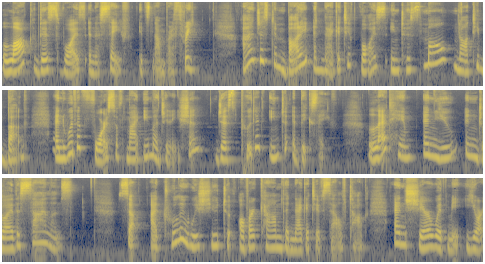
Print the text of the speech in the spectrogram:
Lock this voice in a safe. It's number three. I just embody a negative voice into a small, naughty bug, and with the force of my imagination, just put it into a big safe. Let him and you enjoy the silence. So, I truly wish you to overcome the negative self talk and share with me your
